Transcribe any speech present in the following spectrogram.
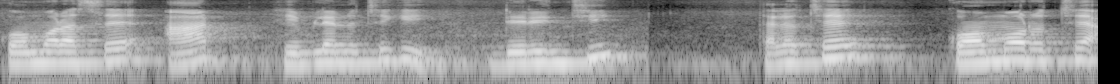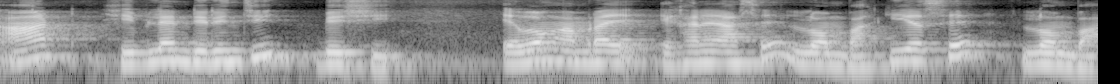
কমর আছে আট হিপলাইন হচ্ছে কি দেড় ইঞ্চি। তাহলে হচ্ছে কমর হচ্ছে আট হিপলাইন দেড় ইঞ্চি বেশি। এবং আমরা এখানে আছে লম্বা। কি আছে? লম্বা।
